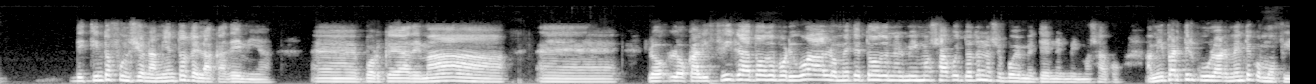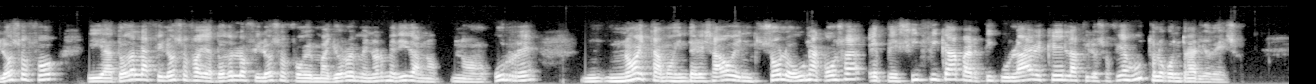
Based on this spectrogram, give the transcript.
distintos funcionamientos de la academia, eh, porque además eh, lo, califica todo por igual, lo mete todo en el mismo saco y todo no se puede meter en el mismo saco. A mí particularmente como filósofo y a todas las filósofas y a todos los filósofos en mayor o en menor medida nos, ocurre, no estamos interesados en solo una cosa específica, particular, es que la filosofía es justo lo contrario de eso.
